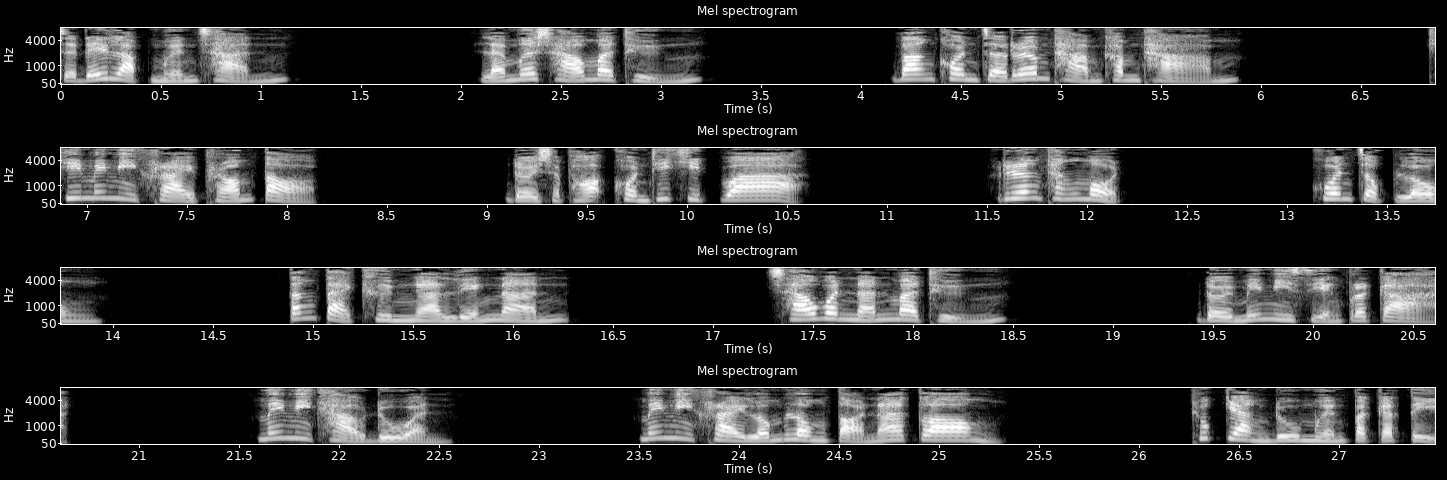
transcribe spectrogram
จะได้หลับเหมือนฉัน และเมื่อเช้ามาถึง บางคนจะเริ่มถามคำถาม ที่ไม่มีใครพร้อมตอบ โดยเฉพาะคนที่คิดว่า เรื่องทั้งหมด ควรจบลง ตั้งแต่คืนงานเลี้ยงนั้น เช้าวันนั้นมาถึง โดยไม่มีเสียงประกาศ ไม่มีข่าวด่วน ไม่มีใครล้มลงต่อหน้ากล้อง ทุกอย่างดูเหมือนปกติ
